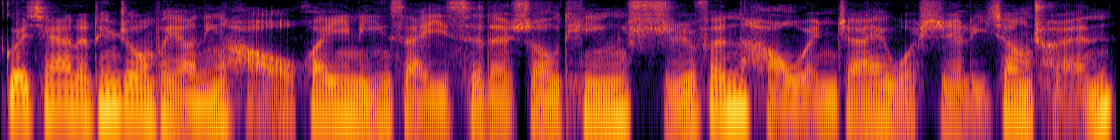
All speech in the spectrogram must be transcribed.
各位亲爱的听众朋友，您好，欢迎您再一次的收听《十分好文摘》，我是李正纯。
